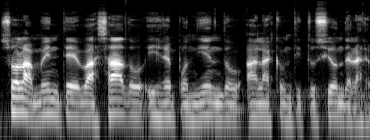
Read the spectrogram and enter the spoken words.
solamente basado y respondiendo a la constitución de la República.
